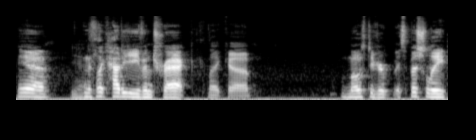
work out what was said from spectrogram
yeah, yeah. and it's like how do you even track like uh, most of your, especially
